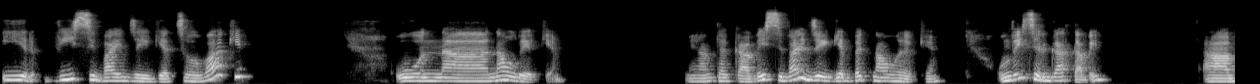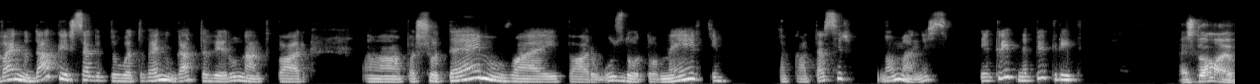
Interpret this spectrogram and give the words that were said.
ir visi vajadzīgie cilvēki un uh, nav liekiem. Ja, tā kā visi vajadzīgie, bet nav lieki. Un visi ir gatavi. Vai nu dati ir sagatavoti, vai nu gatavi runāt par, par šo tēmu vai par uzdoto mērķi. Tā kā tas ir no manis. Piekrīt, nepiekrīt. Es domāju,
